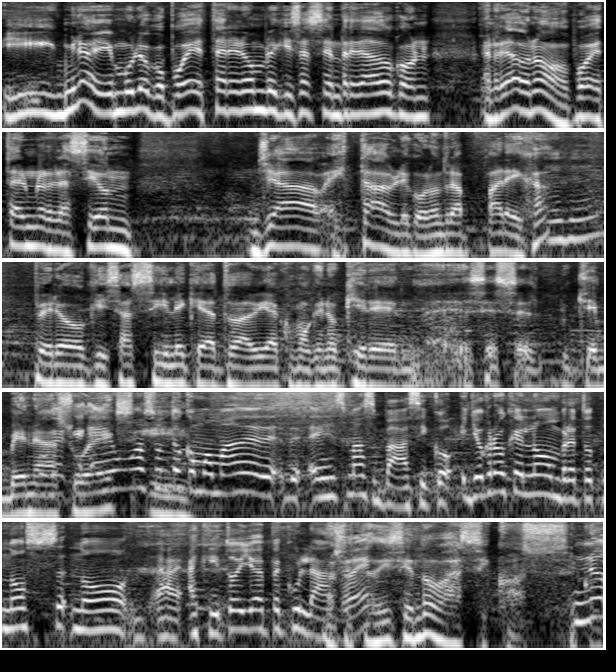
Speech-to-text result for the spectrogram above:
Y mira, es muy loco. Puede estar el hombre quizás enredado con. Enredado no, puede estar en una relación ya estable con otra pareja, pero quizás sí le queda todavía como que no quieren. es- es- que ven a Porque su es ex. un asunto y- como más de, de- es más básico. Yo creo que el hombre no, no aquí estoy yo especulando, Nos está ¿eh? diciendo básicos. No,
